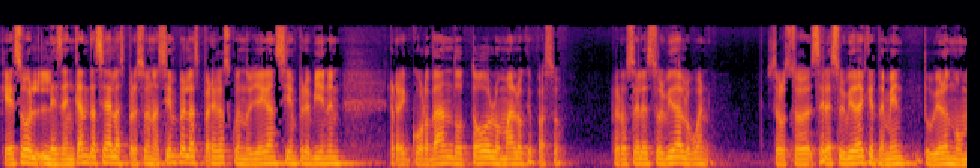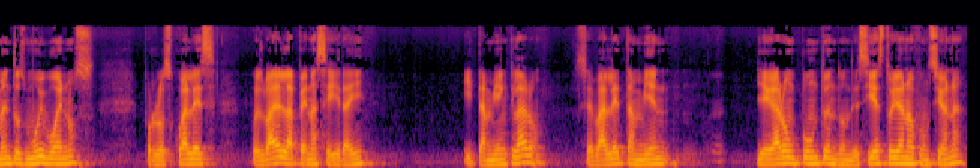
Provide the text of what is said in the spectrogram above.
Que eso les encanta hacer a las personas. Siempre las parejas cuando llegan siempre vienen recordando todo lo malo que pasó. Pero se les olvida lo bueno. Se, les olvida que también tuvieron momentos muy buenos por los cuales pues vale la pena seguir ahí. Y también, claro, se vale también llegar a un punto en donde si esto ya no funciona,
